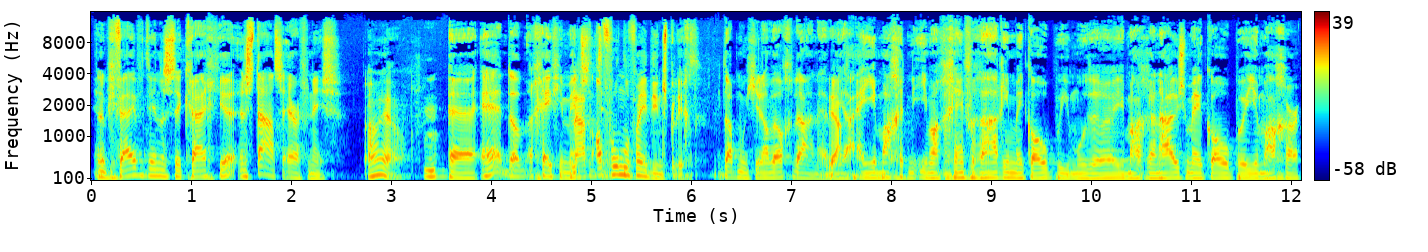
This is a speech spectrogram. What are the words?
En op je 25e krijg je een staatserfenis. Oh ja. Uh, hè, dan geef je mensen... Na het afronden van je dienstplicht. Dat moet je dan wel gedaan hebben. Ja. ja. en je mag, het, je mag er geen Ferrari mee kopen. Je, moet er, je mag er een huis mee kopen. Je mag er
